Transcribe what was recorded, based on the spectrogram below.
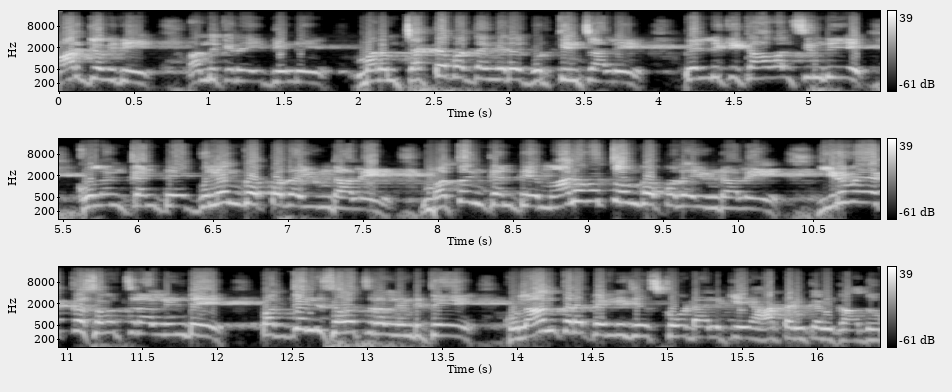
భార్గవిది. అందుకనే దీన్ని మనం చట్టబద్ధంగానే గుర్తించాలి. పెళ్ళికి కావాల్సింది కులం కంటే గుణం గొప్పదై ఉండాలి. మతం కంటే మానవత్వం గొప్పదై ఉండాలి. ఇరవై ఒక్క సంవత్సరాల నుండి పద్దెనిమిది సంవత్సరాలు నిండితే కులాంతర పెళ్ళి చేసుకోవడానికి ఆటంకం కాదు.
